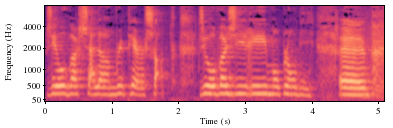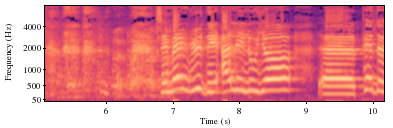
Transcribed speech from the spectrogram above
Jéhovah Shalom Repair Shop. Jéhovah Jiré, mon plombier. Euh, J'ai même vu des Alléluia, euh, Paix de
